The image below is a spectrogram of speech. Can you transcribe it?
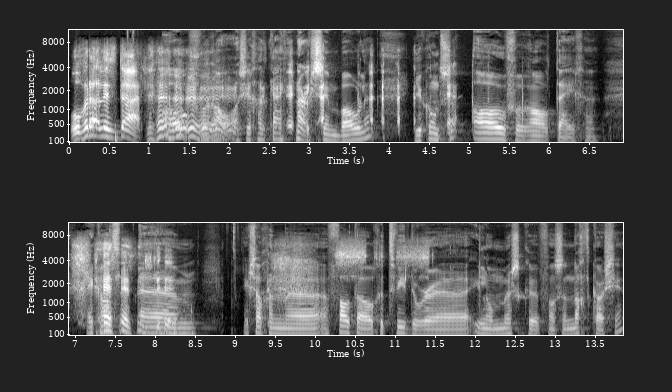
overal is daar. Overal. Als je gaat kijken naar symbolen, je komt ze overal tegen. Ik, had, um, ik zag een, een, foto getweet door Elon Musk van zijn nachtkastje.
